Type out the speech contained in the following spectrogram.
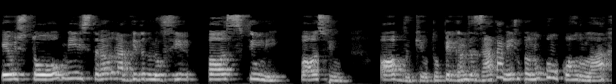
eu estou ministrando na vida do meu filho pós-filme, pós-filme. Óbvio que eu tô pegando exatamente o que eu não concordo lá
